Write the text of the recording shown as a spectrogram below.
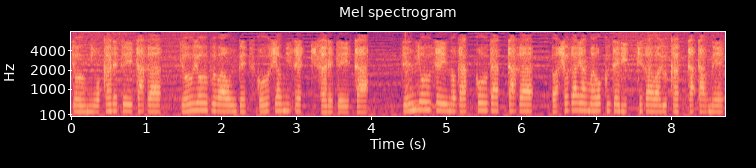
町に置かれていたが、教養部は音別校舎に設置されていた。全寮制の学校だったが、場所が山奥で立地が悪かったため、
